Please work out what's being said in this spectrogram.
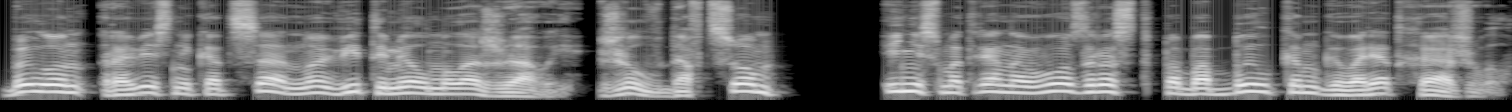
Был он ровесник отца, но вид имел моложавый, жил вдовцом и, несмотря на возраст, по бабылкам, говорят, хаживал.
